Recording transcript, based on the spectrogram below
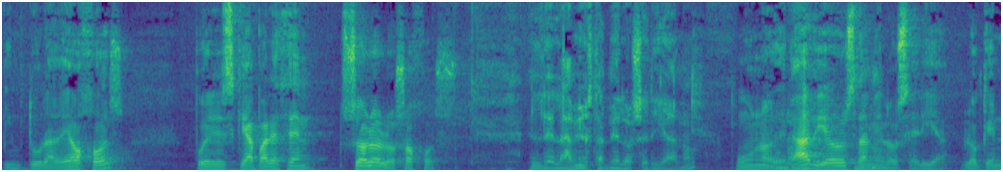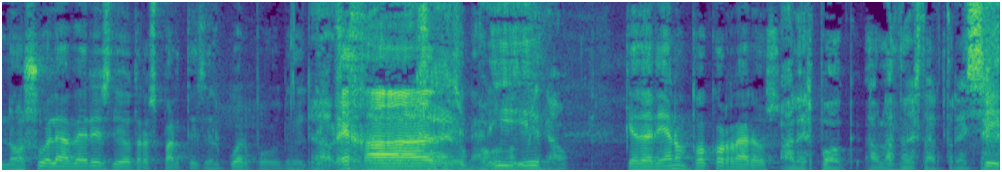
pintura de ojos, pues es que aparecen solo los ojos. El de labios también lo sería, ¿no? Uno de labios también lo sería. Lo que no suele haber es de otras partes del cuerpo, de, orejas, de nariz. Quedarían un poco raros. Al Spock, hablando de Star Trek. Sí,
